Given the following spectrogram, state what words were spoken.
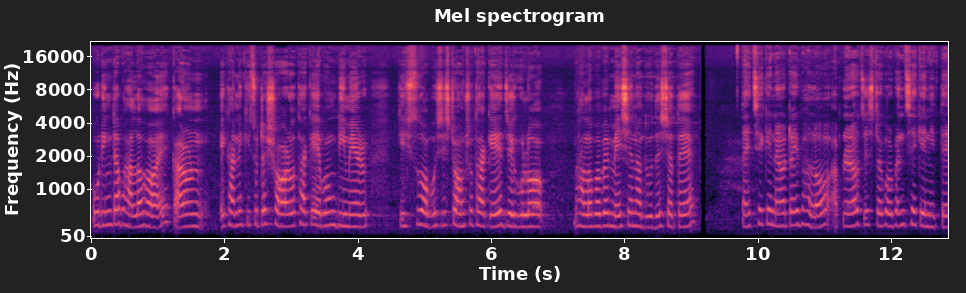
পুডিংটা ভালো হয়, কারণ এখানে কিছুটা সরও থাকে এবং ডিমের কিছু অবশিষ্ট অংশ থাকে যেগুলো ভালোভাবে মেশে না দুধের সাথে। তাই ছেঁকে নেওয়াটাই ভালো। আপনারাও চেষ্টা করবেন ছেঁকে নিতে।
